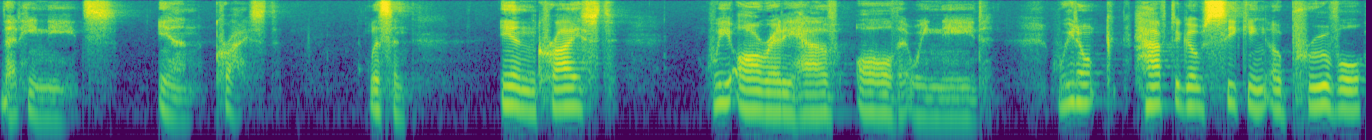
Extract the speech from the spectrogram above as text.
that he needs in Christ. Listen, in Christ, we already have all that we need. We don't have to go seeking approval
